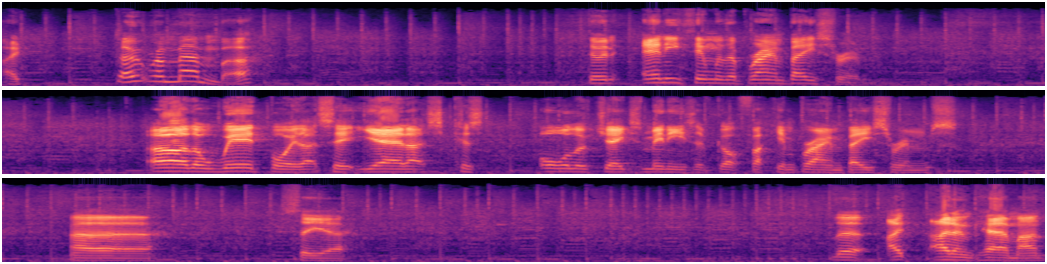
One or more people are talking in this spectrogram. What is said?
I don't remember doing anything with a brown base rim. Oh, the weird boy. That's it. Yeah, that's because all of Jake's minis have got fucking brown base rims. Uh, so yeah. Look, I, I don't care, man.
